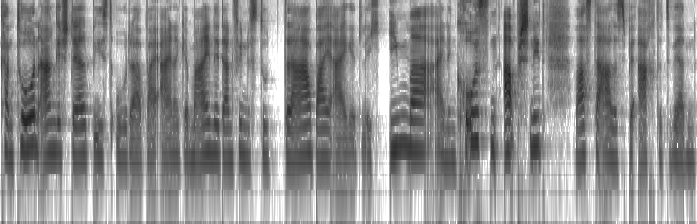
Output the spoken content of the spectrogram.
Kanton angestellt bist oder bei einer Gemeinde, dann findest du dabei eigentlich immer einen großen Abschnitt, was da alles beachtet werden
